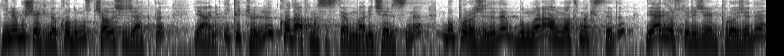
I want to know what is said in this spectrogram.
yine bu şekilde kodumuz çalışacaktı. Yani iki türlü kod atma sistemi var içerisinde. Bu projede de bunları anlatmak istedim. Diğer göstereceğim projede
